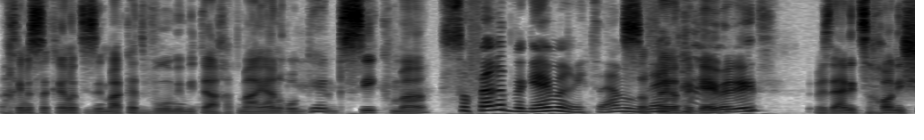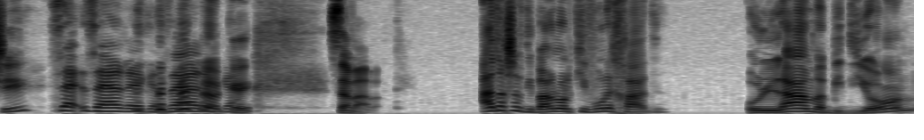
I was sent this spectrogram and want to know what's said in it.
הכי מסקרן אותי זה מה כתבו מתחת, מעיין רוגל, פסיק מה? סופרת וגיימרית, זה היה מעולה. סופרת וגיימרית? וזה היה ניצחון אישי? זה, זה היה רגע, זה היה רגע. אוקיי, סבבה. עד עכשיו דיברנו על כיוון אחד. עולם הבדיון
